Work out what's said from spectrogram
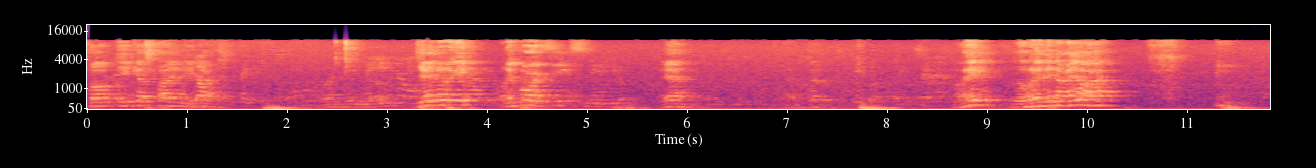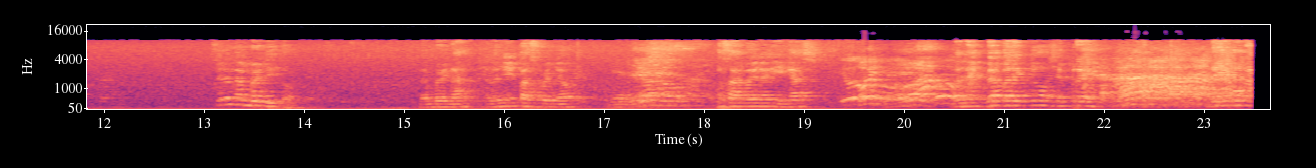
So, ikas tayo, ikas. Generate report. Ayan. Okay, so ready na kayo ha? Sino member dito? Member na? Alam niyo yung password nyo? Kasama yun ng ikas? Hoy! Balik, babalik nyo, siyempre. Demo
